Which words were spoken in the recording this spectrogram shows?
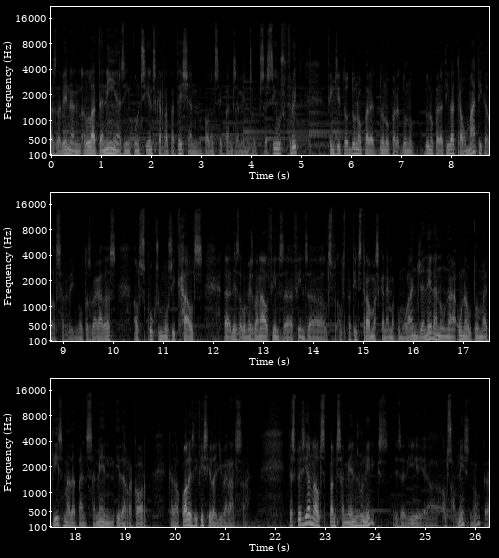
esdevenen letanies inconscients que es repeteixen, poden ser pensaments obsessius, fruit fins i tot d'una opera, opera, operativa traumàtica del cervell. Moltes vegades els cucs musicals, eh, des de lo més banal fins, a, fins als, als petits traumes que anem acumulant, generen una, un automatisme de pensament i de record que del qual és difícil alliberar-se. Després hi ha els pensaments onírics, és a dir, eh, els somnis, no? que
